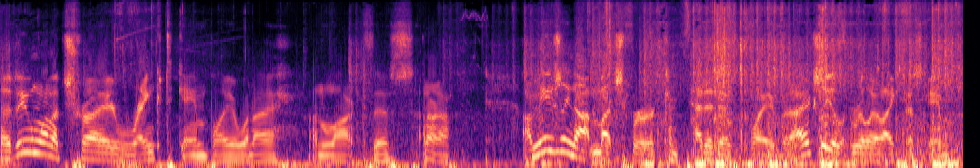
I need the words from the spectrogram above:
I do want to try ranked gameplay when I unlock this. I don't know. I'm usually not much for competitive play, but I actually really like this game.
